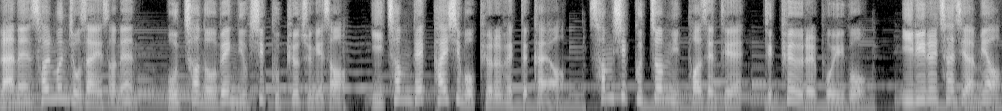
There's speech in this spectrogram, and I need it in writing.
라는 설문조사에서는 5,569표 중에서 2,185표를 획득하여 39.2%의 득표율을 보이고 1위를 차지하며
